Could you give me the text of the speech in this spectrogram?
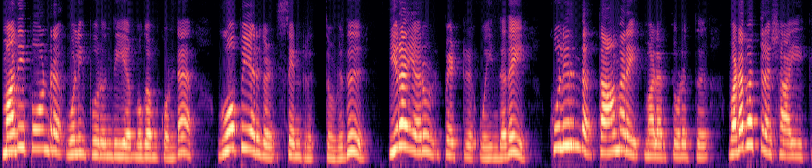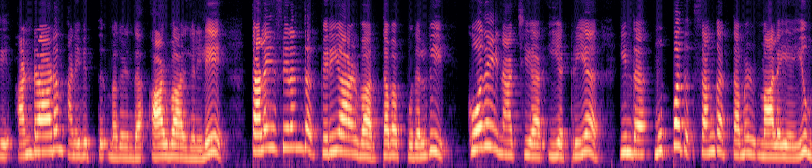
மதி போன்ற ஒளி பொருந்திய முகம் கொண்ட கோபியர்கள் சென்று தொழுது இறையருள் பெற்று உய்ந்ததை குளிர்ந்த தாமரை மலர் தொடுத்து வடபத்திரசாயிக்கு அன்றாடம் அணிவித்து மகிழ்ந்த ஆழ்வார்களிலே தலை சிறந்த பெரியாழ்வார் தவப்புதல்வி புதல்வி கோதை நாச்சியார் இயற்றிய இந்த முப்பது சங்க தமிழ் மாலையையும்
